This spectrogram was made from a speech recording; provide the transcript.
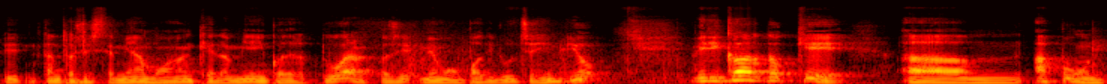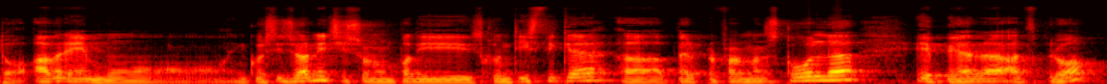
intanto sistemiamo anche la mia inquadratura così abbiamo un po' di luce in più. Vi ricordo che Um, appunto avremo in questi giorni ci sono un po' di scontistiche uh, per Performance Call e per Ads Pro.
